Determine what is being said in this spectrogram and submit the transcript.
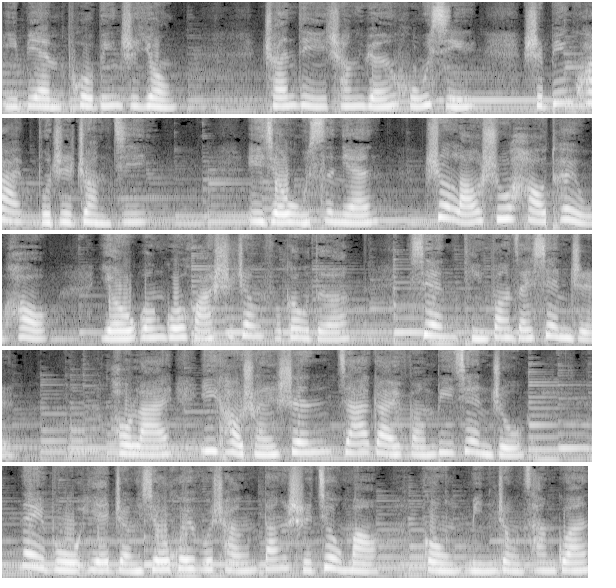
以便破冰之用。船底呈圆弧形，使冰块不致撞击。一九五四年，圣劳书号退伍后，由温哥华市政府购得，现停放在现址。后来依靠船身加盖防壁建筑，内部也整修恢复成当时旧貌。供民众参观。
